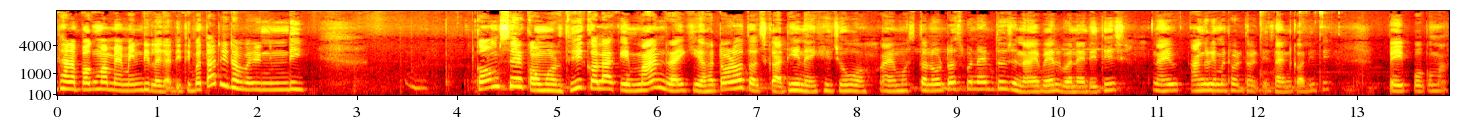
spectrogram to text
તારા પગમાં મેં મહેંદી લગાડી હતી. બતાવી હવે મહેંદી. કમસે કમ અડધી કલાક એ માન રાખી હટોળો તો જ કાઢી નાખી. જુઓ આ મસ્ત લોટસ બનાવી દીધું છે ને આ વેલ બનાવી દીધી છે. ને આંગળીમાં થોડી થોડી ડિઝાઇન કરી હતી. બે પગમાં.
